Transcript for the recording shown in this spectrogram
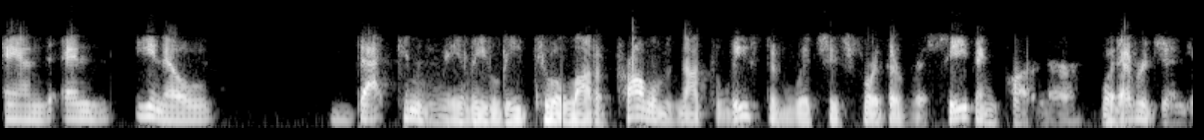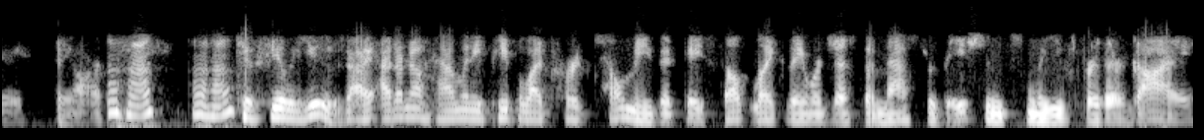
And and you know, that can really lead to a lot of problems, not the least of which is for the receiving partner, whatever gender they are, mm-hmm, mm-hmm. to feel used. I, I don't know how many people I've heard tell me that they felt like they were just a masturbation sleeve for their guy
